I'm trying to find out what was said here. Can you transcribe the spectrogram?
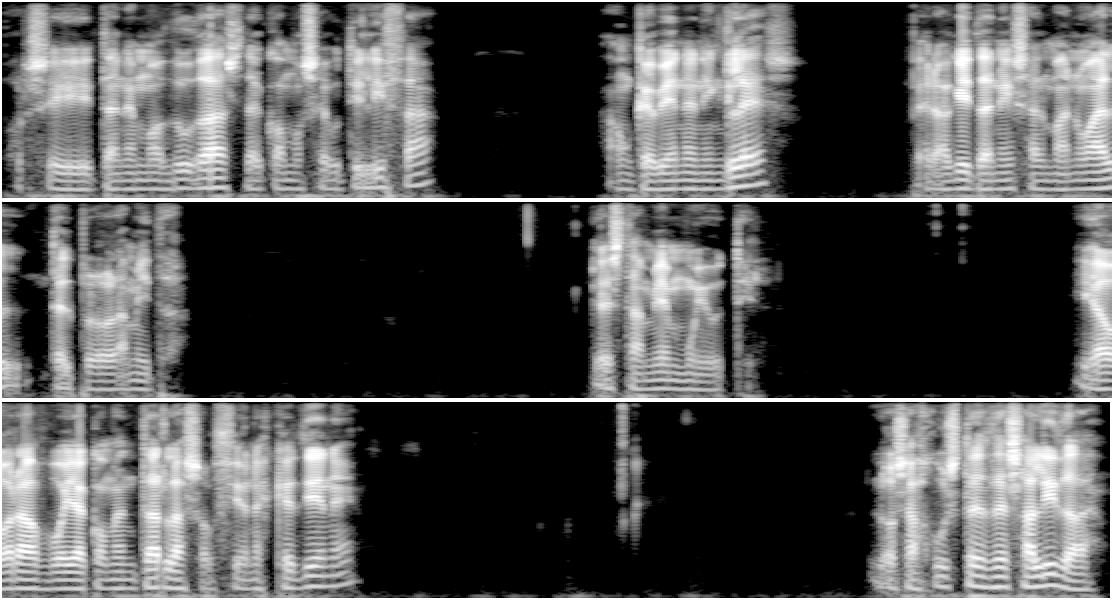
por si tenemos dudas de cómo se utiliza, aunque viene en inglés, pero aquí tenéis el manual del programita, que es también muy útil. Y ahora os voy a comentar las opciones que tiene Los ajustes de salida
